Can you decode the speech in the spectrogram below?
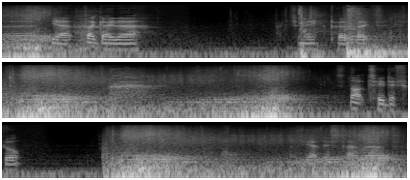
Uh, yeah, that guy there. Back to me. Perfect. It's not too difficult. Yeah, this time round.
